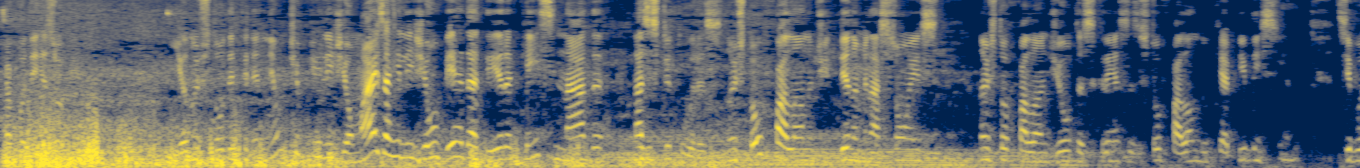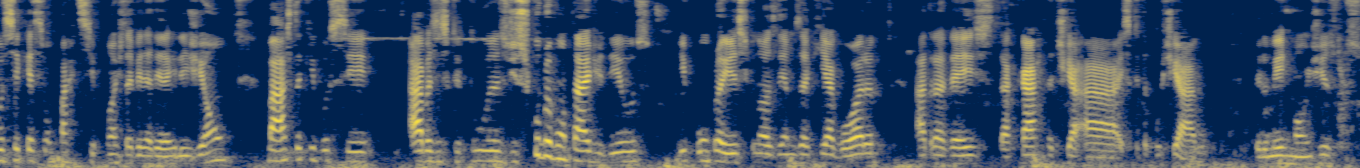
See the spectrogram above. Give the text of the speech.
para poder resolver. E eu não estou defendendo nenhum tipo de religião, mas a religião verdadeira que é ensinada nas Escrituras. Não estou falando de denominações, não estou falando de outras crenças, estou falando do que a Bíblia ensina. Se você quer ser um participante da verdadeira religião, basta que você abra as Escrituras, descubra a vontade de Deus e cumpra isso que nós lemos aqui agora, através da carta escrita por Tiago, pelo meu irmão Jesus.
